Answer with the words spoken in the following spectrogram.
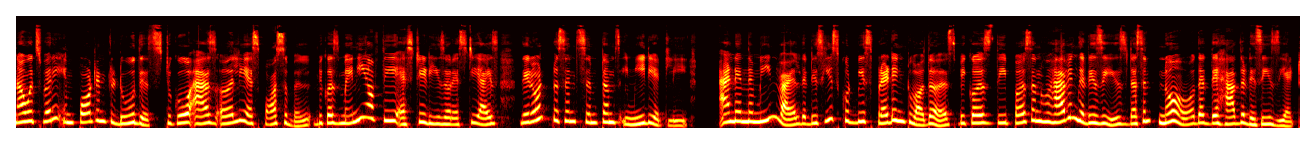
Now, it's very important to do this to go as early as possible because many of the STDs or STIs they don't present symptoms immediately and in the meanwhile, the disease could be spreading to others because the person who having the disease doesn't know that they have the disease yet.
